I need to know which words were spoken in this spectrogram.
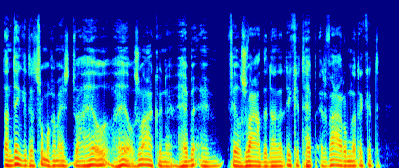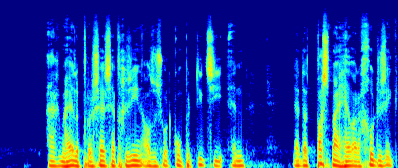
dan denk ik dat sommige mensen het wel heel, heel zwaar kunnen hebben. En veel zwaarder dan dat ik het heb ervaren, omdat ik het eigenlijk mijn hele proces heb gezien als een soort competitie. En ja, dat past mij heel erg goed. Dus ik,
